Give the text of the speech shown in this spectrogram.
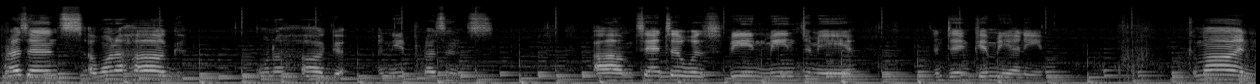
Presents. I want a hug. I want a hug. I need presents um, Santa was being mean to me and didn't give me any. Come on.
